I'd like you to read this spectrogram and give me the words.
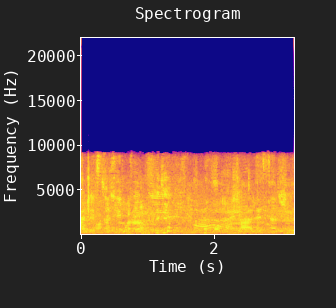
Charles Taschen. Charles Taschen.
